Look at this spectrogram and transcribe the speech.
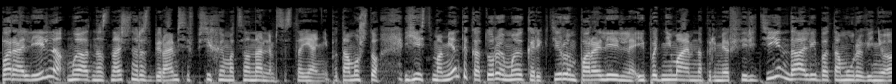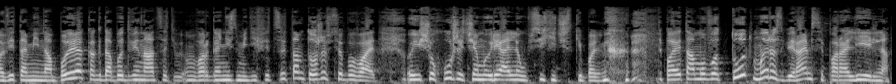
параллельно мы однозначно разбираемся в психоэмоциональном состоянии, потому что есть моменты, которые мы корректируем параллельно и поднимаем, например, ферритин, да, либо там уровень э, витамина В, когда B12 в организме дефицит, там тоже все бывает. Еще хуже, чем реально у психики психически больных. Поэтому вот тут мы разбираемся параллельно.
